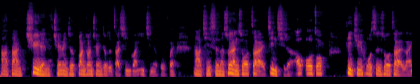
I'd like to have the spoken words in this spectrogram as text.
啊，但去年全年就是贯穿全年，就是在新冠疫情的部分。那其实呢，虽然说在近期的欧欧洲。地区，或是说在南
